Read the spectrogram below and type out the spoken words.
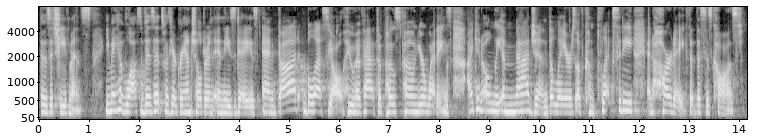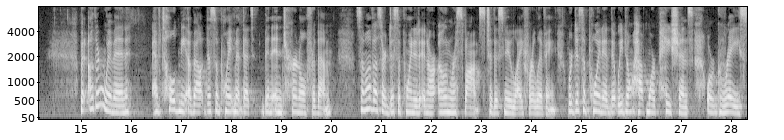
those achievements. You may have lost visits with your grandchildren in these days. And God bless y'all who have had to postpone your weddings. I can only imagine the layers of complexity and heartache that this has caused. But other women have told me about disappointment that's been internal for them. Some of us are disappointed in our own response to this new life we're living. We're disappointed that we don't have more patience or grace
